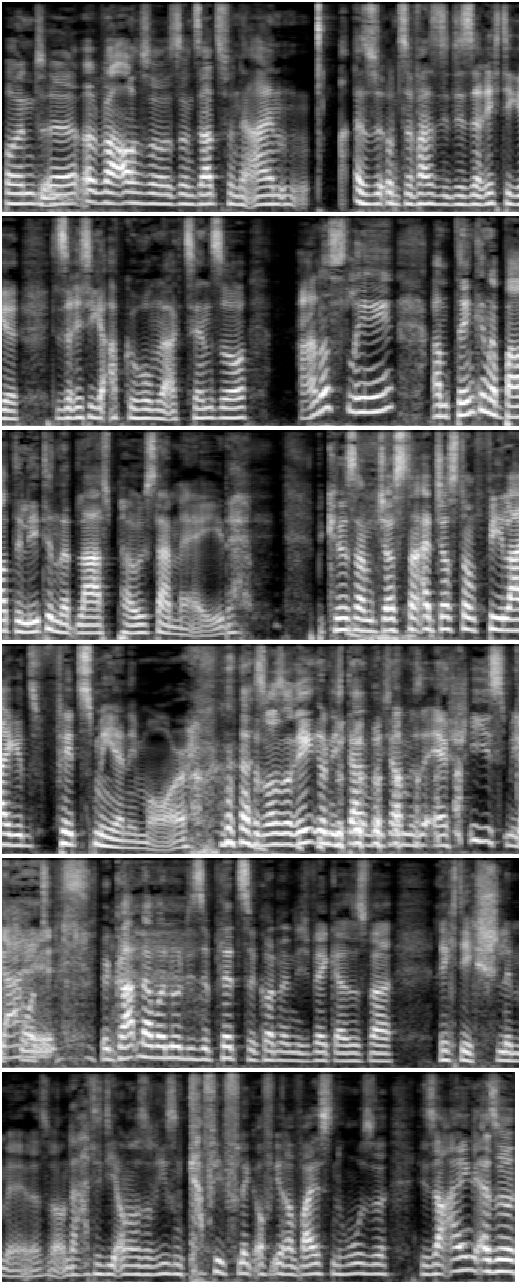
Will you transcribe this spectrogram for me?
Und äh, dann war auch so so ein Satz von der einen, also und so war dieser richtige, dieser richtige abgehobene Akzent so. Honestly, I'm thinking about deleting that last post I made. Because I'm just, I just don't feel like it fits me anymore. das war so richtig, und ich dachte, ich habe mir so, erschieß mich Geil. Gott. Wir hatten aber nur diese Plätze, konnten nicht weg, also es war richtig schlimm, ey. Das war, und da hatte die auch noch so einen riesen Kaffeefleck auf ihrer weißen Hose. Die sah eigentlich, also,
